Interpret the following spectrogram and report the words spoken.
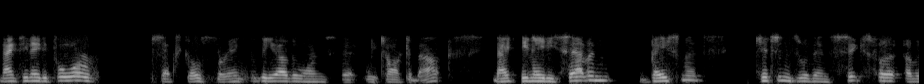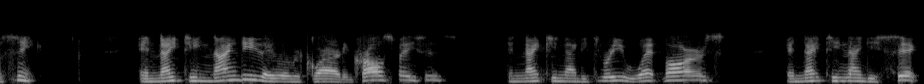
1984, receptacles for any of the other ones that we talked about. 1987, basements, kitchens within six foot of a sink. In 1990, they were required in crawl spaces. In 1993, wet bars. In 1996,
